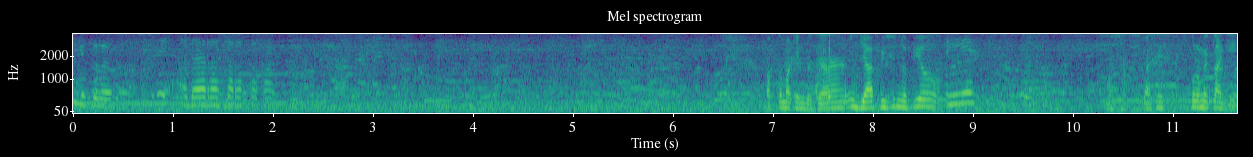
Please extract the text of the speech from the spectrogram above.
gitu loh jadi ada rasa-rasa takut Waktu makin berjalan ini dihabisin loh Pio. yes Masih masih 10 menit lagi.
